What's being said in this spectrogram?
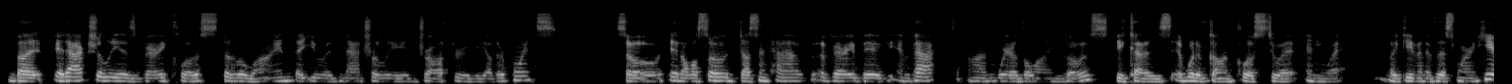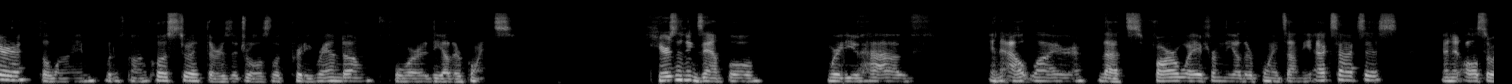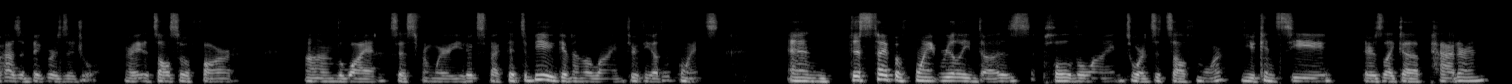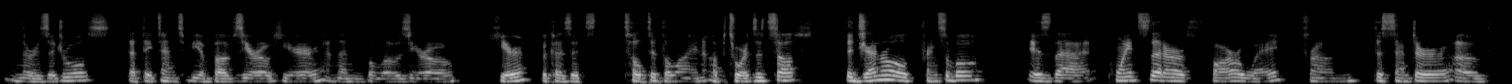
but it actually is very close to the line that you would naturally draw through the other points. So it also doesn't have a very big impact on where the line goes because it would have gone close to it anyway. Like even if this weren't here, the line would have gone close to it. The residuals look pretty random for the other points. Here's an example where you have an outlier that's far away from the other points on the x-axis, and it also has a big residual, right? It's also far on the y-axis from where you'd expect it to be given the line through the other points. And this type of point really does pull the line towards itself more. You can see there's like a pattern in the residuals that they tend to be above zero here and then below zero here because it's tilted the line up towards itself. The general principle is that points that are far away from the center of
